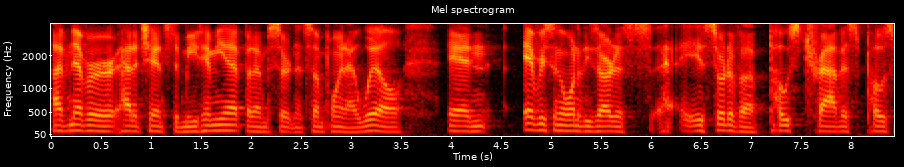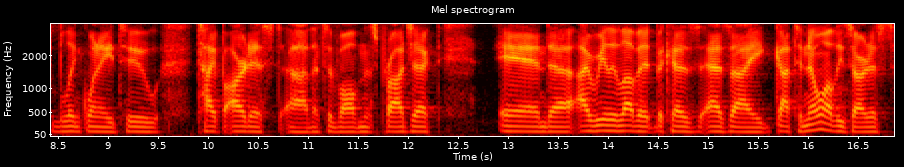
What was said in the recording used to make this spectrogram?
I've never had a chance to meet him yet, but I'm certain at some point I will. And every single one of these artists is sort of a post Travis, post Blink 182 type artist uh, that's involved in this project. And uh, I really love it because as I got to know all these artists,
